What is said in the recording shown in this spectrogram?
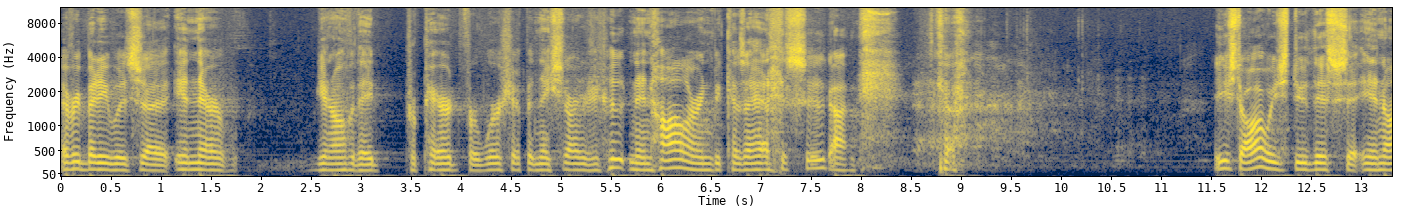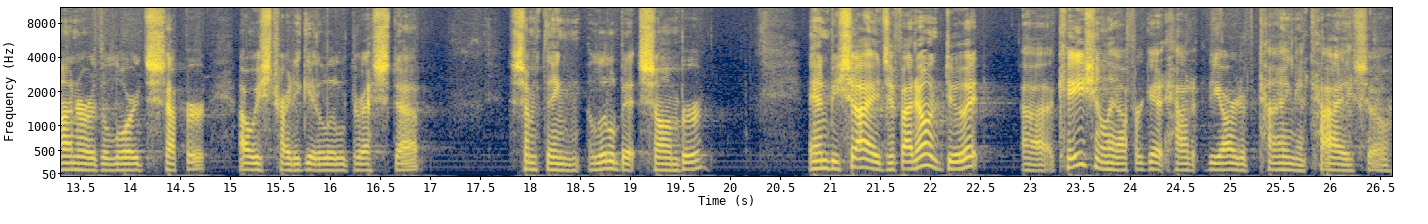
everybody was uh, in there, you know, they prepared for worship and they started hooting and hollering because I had a suit on. I used to always do this in honor of the Lord's Supper. I always try to get a little dressed up, something a little bit somber. And besides, if I don't do it, uh, occasionally I'll forget how to, the art of tying a tie, so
